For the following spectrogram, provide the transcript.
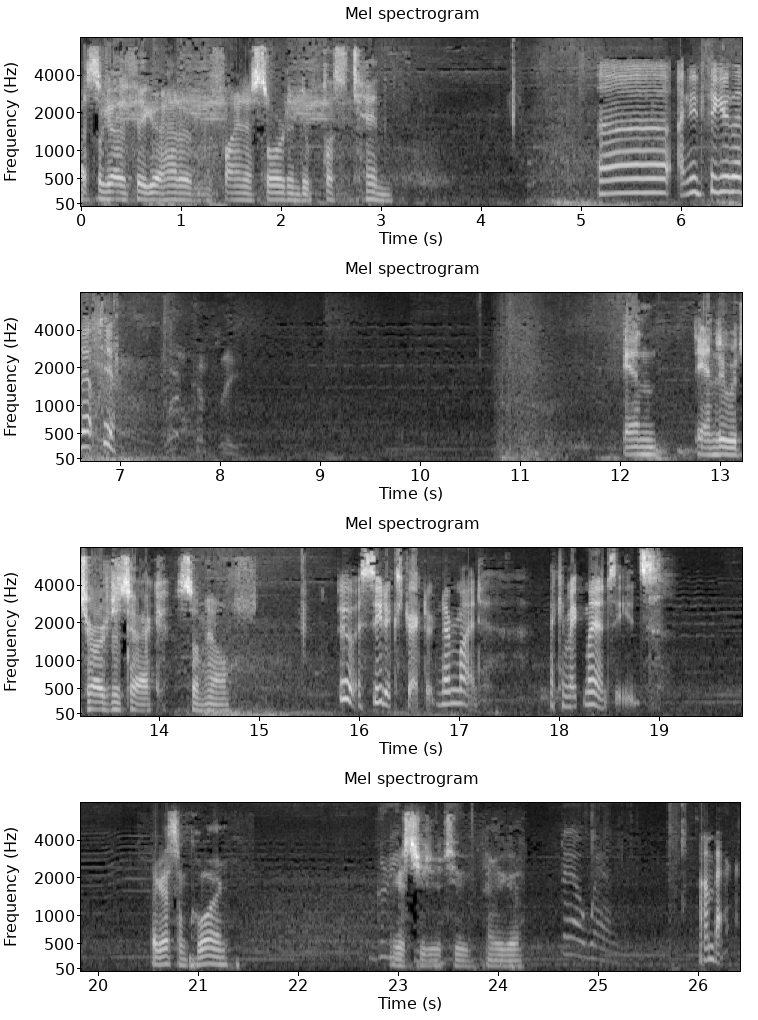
I still gotta figure out how to refine a sword into plus 10. Uh, I need to figure that out too. you. Work complete. And, and do a charged attack somehow. Ooh, a seed extractor. Never mind. I can make my own seeds. I got some corn. I guess you do too. There you go. Farewell. I'm back.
